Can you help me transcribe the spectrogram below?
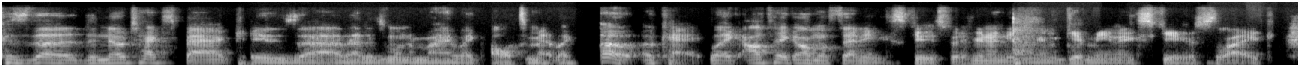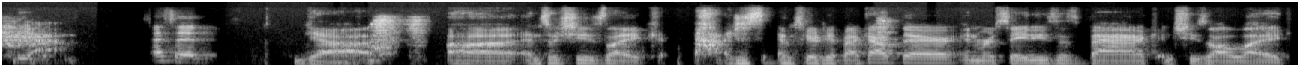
Cause the the no text back is uh that is one of my like ultimate like oh okay like I'll take almost any excuse but if you're not even gonna give me an excuse like Yeah. That's it. Yeah. Uh, and so she's like, I just, I'm scared to get back out there. And Mercedes is back and she's all like,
